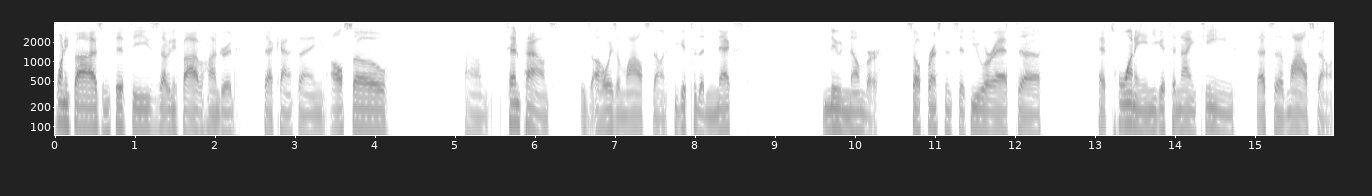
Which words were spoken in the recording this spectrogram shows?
25s and 50s, 75, 100, that kind of thing. Also, um, 10 pounds is always a milestone. If you get to the next new number, so for instance, if you were at uh, at 20 and you get to 19, that's a milestone.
